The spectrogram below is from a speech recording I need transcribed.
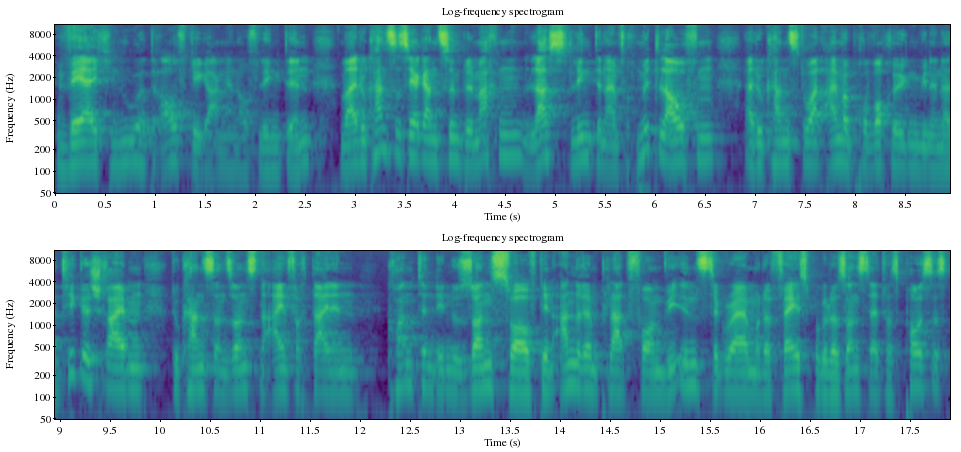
wäre ich nur draufgegangen auf LinkedIn, weil du kannst es ja ganz simpel machen. Lass LinkedIn einfach mitlaufen. Du kannst dort einmal pro Woche irgendwie einen Artikel schreiben. Du kannst ansonsten einfach deinen Content, den du sonst so auf den anderen Plattformen wie Instagram oder Facebook oder sonst etwas postest,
